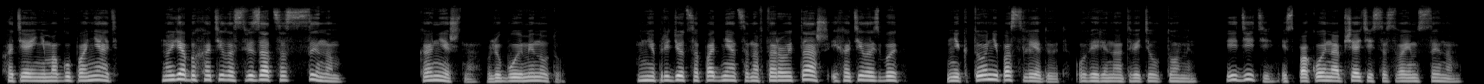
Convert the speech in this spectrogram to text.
хотя и не могу понять, но я бы хотела связаться с сыном. Конечно, в любую минуту. Мне придется подняться на второй этаж, и хотелось бы... «Никто не последует», – уверенно ответил Томин. «Идите и спокойно общайтесь со своим сыном».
